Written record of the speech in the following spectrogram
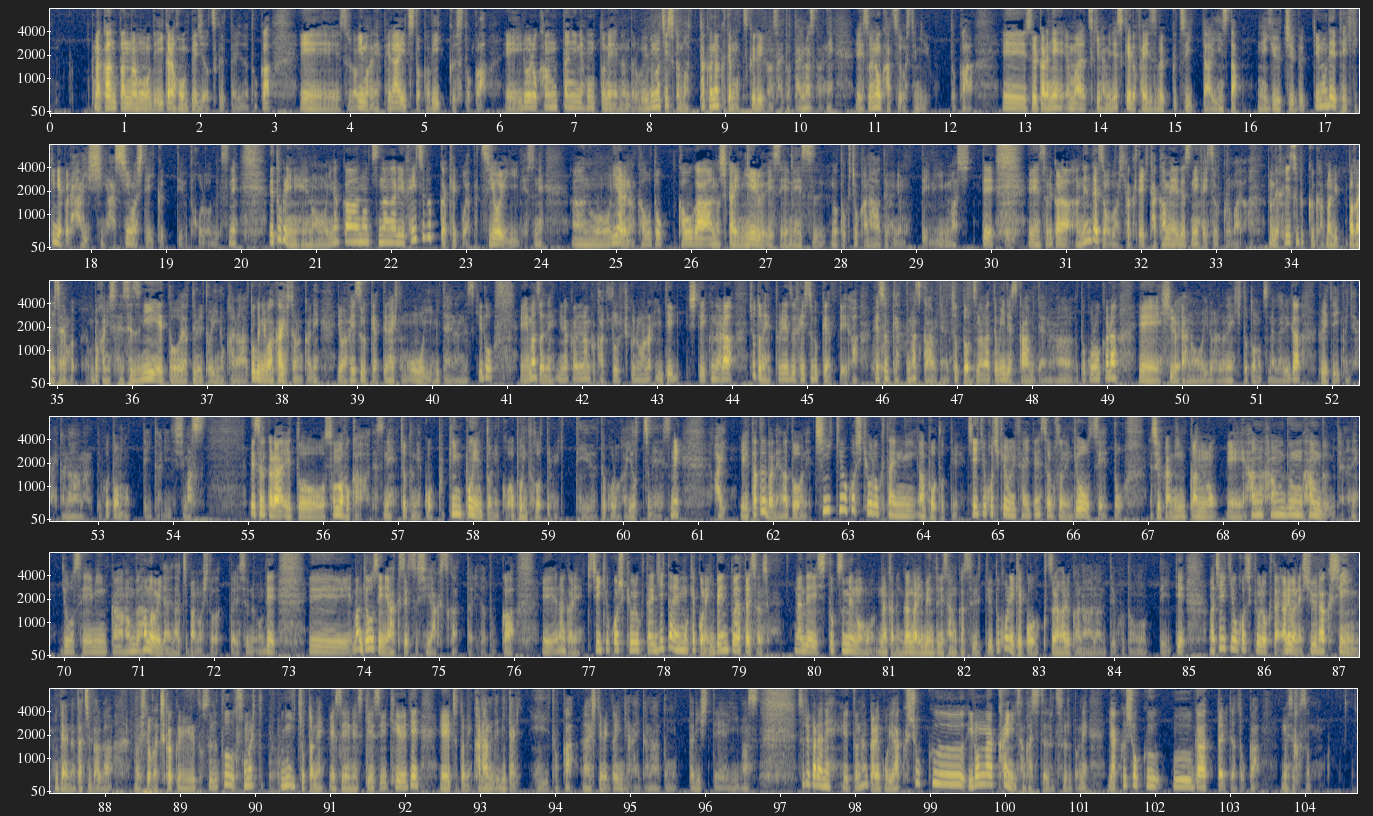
まあ、簡単なものでいいからホームページを作ったりだとか、えー、それから今ね、ペライチとか WIX とか、えー、いろいろ簡単にね、ほんとね、なんだろう、ウェブの知識が全くなくても作れるようなサイトってありますからね、えー、そういうのを活用してみるとか、えー、それからね、まあ、月並みですけど、Facebook、Twitter、インスタ、ね、YouTube っていうので定期的にやっぱり配信、発信をしていくっていうところですね。で特にね、あの、田舎のつながり、Facebook が結構やっぱ強いですね。あの、リアルな顔と、顔があのしっかり見える SNS の特徴かなというふうに思っていまして、えー、それから年代層は比較的高めですね、Facebook の場合は。なので Facebook があまりバカにさバカにせずに、えっ、ー、と、やってみるといいのかな。特に若い人なんかね、今 Facebook やってない人も多いみたいなんですけど、えー、まずはね、田舎でなんか活動していくなら、ちょっとね、とりあえず Facebook やって、あ、Facebook やってますか？みたいな、ちょっと繋がってもいいですか？みたいなところから、えー、広い、あの、いろいろね、人とのつながりが増えていくんじゃないかな、なんてことを思っていたりします。で、それから、えっ、と、その他ですね、ちょっとね、こう、ピンポイントにこう、アポイント取ってみるっていうところが4つ目ですね。はい。えー、例えばね、あとはね、地域おこし協力隊にアポを取ってみる。地域おこし協力隊ってね、それこそね、行政と、それから民間の、えー、半半分半分みたいなね、行政民間半分半分みたいな立場の人だったりするので、えー、まあ、行政にアクセスしやすかったりだとか、えー、なんかね、地域おこし協力隊自体も結構ね、イベントをやったりするんですよ。なんで、一つ目の、なんかね、ガンガンイベントに参加するっていうところに結構つながるかな、なんていうことを思っていて、まあ、地域おこし協力隊、あるいはね、集落支援みたいな立場が、の人が近くにいるとすると、その人にちょっとね、SNS 形成経由で、えー、ちょっとね、絡んでみたりとかしてみるといいんじゃないかなと思ったりしています。それからね、えっと、なんかね、こう、役職、いろんな会に参加してするとね、役職があったりだとか、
